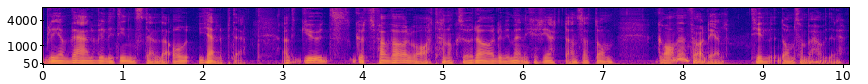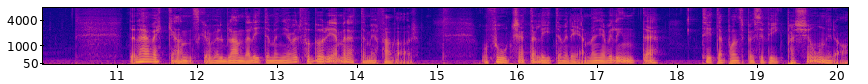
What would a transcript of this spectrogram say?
blev välvilligt inställda och hjälpte. Att Guds, Guds favör var att han också rörde vid människors hjärtan så att de gav en fördel till de som behövde det. Den här veckan ska jag väl blanda lite men jag vill få börja med detta med favör. Och fortsätta lite med det men jag vill inte titta på en specifik person idag.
